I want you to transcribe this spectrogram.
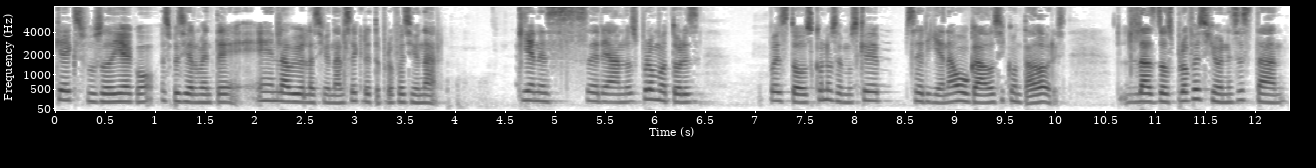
que expuso Diego, especialmente en la violación al secreto profesional. Quienes serían los promotores, pues todos conocemos que serían abogados y contadores. Las dos profesiones están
